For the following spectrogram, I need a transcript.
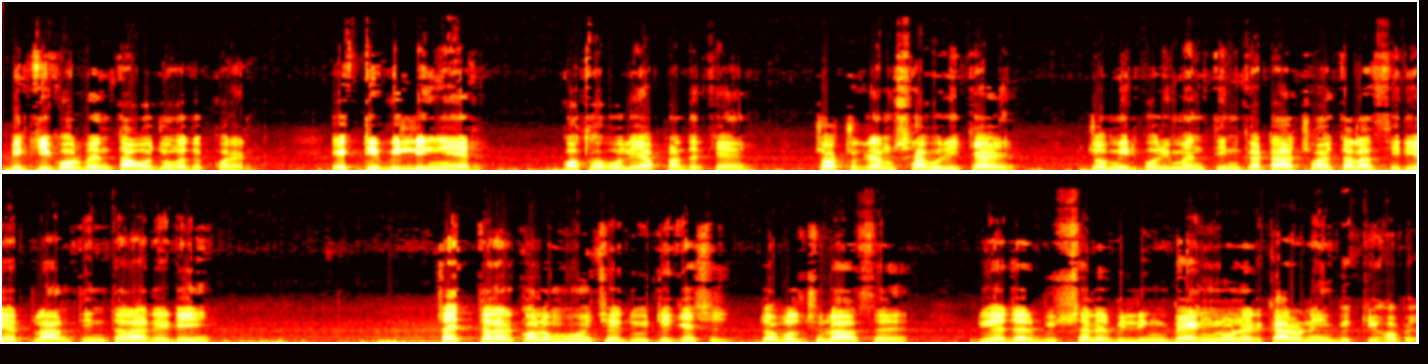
বিক্রি করবেন, তাও যোগাযোগ করেন। একটি বিল্ডিংয়ের কথা বলি আপনাদেরকে। চট্টগ্রাম সাগরিকায় জমির পরিমাণ তিন কাটা ছয়তলা সিরিয়ার প্ল্যান তিনতলা রেডি। চারতলার কলম হয়েছে, দুইটি গ্যাস ডবল চুলা আছে। দুই হাজার বিশ সালের বিল্ডিং ব্যাংক লোনের কারণেই বিক্রি হবে।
